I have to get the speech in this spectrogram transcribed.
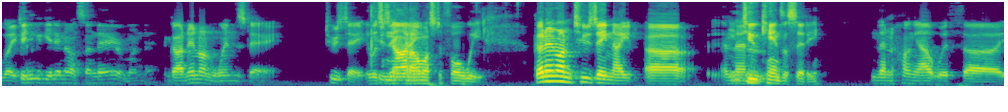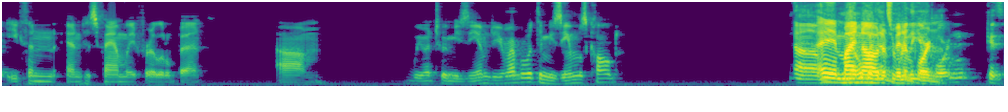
like Didn't you get in on Sunday or Monday? I got in on Wednesday, Tuesday. It was Tuesday not night. almost a full week. Got in on Tuesday night, uh, and Into then Kansas City. then hung out with uh, Ethan and his family for a little bit. Um, we went to a museum. Do you remember what the museum was called? Um, It might not have been really important. because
